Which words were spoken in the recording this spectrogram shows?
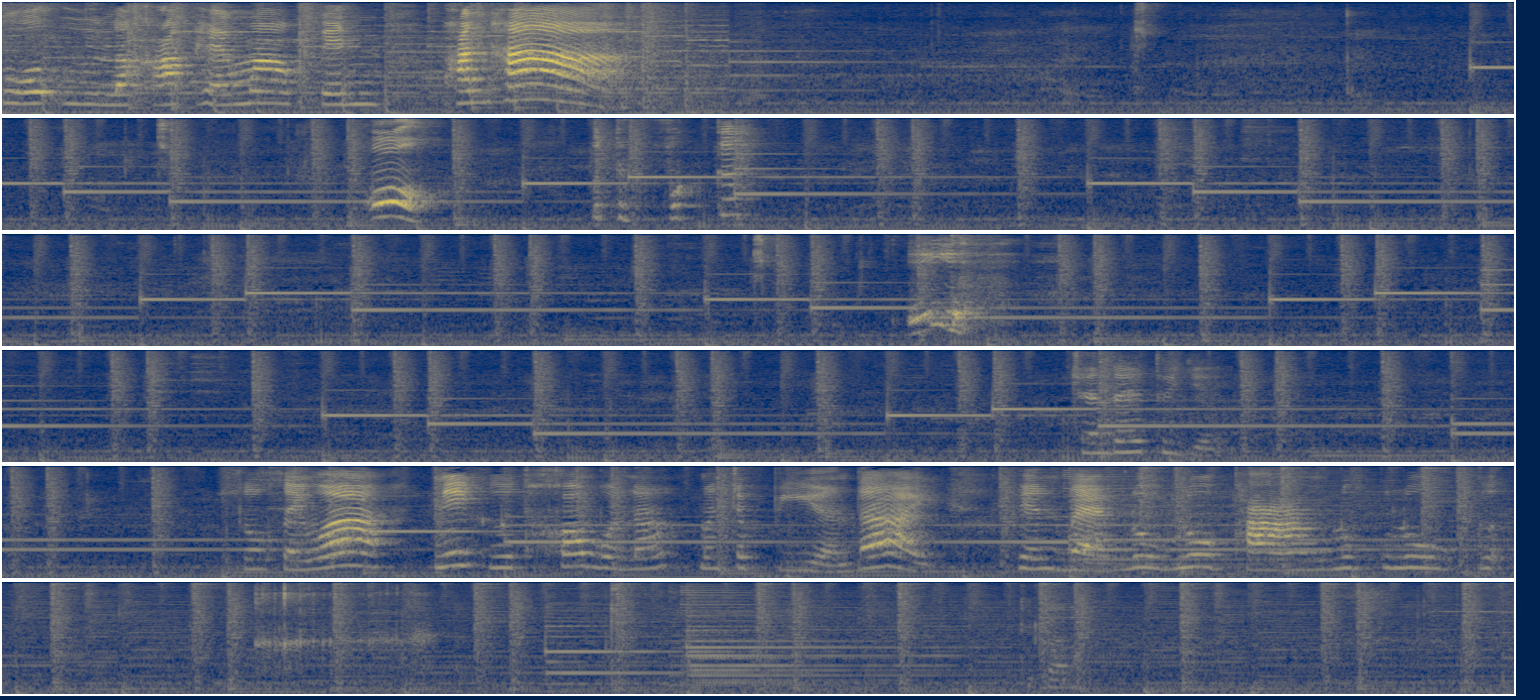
ตัวอื่นราคาแพงมากเป็น พันห้าโอ้ what the fuck โอ้ฉันได้ตั ว่านี่คือข้อบนนะ มันจะเปลี่ยนได้เป็นแบบรูปรูปทางรูปรูปเดี๋ยวก่อน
